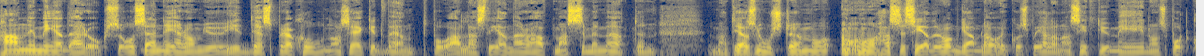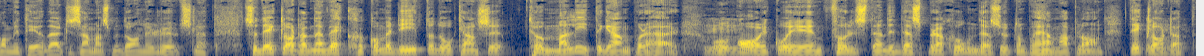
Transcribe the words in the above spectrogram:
Han är med där också och sen är de ju i desperation och har säkert vänt på alla stenar och haft massor med möten. Mattias Nordström och, och Hasse Cederholm, gamla AIK-spelarna, sitter ju med i någon sportkommitté där tillsammans med Daniel Rutslätt. Så det är klart att när Växjö kommer dit och då kanske tumma lite grann på det här. Mm. Och AIK är en fullständig desperation dessutom på hemmaplan. Det är klart mm. att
